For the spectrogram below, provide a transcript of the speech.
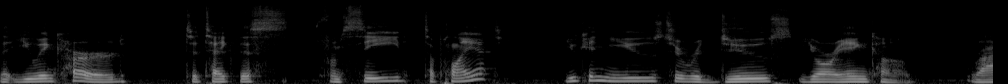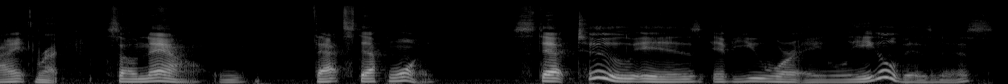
that you incurred to take this from seed to plant, you can use to reduce your income, right? Right. So now that's step one. Step two is if you were a legal business,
